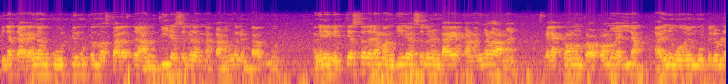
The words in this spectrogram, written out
പിന്നെ തരംഗം കൂട്ടിമുട്ടുന്ന സ്ഥലത്ത് അങ്കീരസുകൾ എന്ന കണങ്ങൾ ഉണ്ടാകുന്നു. അങ്ങനെ വ്യത്യസ്ത തരം അങ്കീരസുകൾ ഉണ്ടായ കണങ്ങളാണ് ഇലക്ട്രോണും പ്രോട്ടോണും എല്ലാം. അതിനു മുമ്പിലുള്ള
